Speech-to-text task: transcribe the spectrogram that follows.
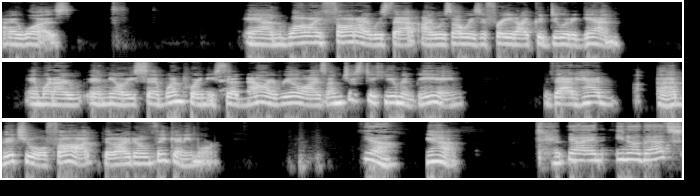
I was. And while I thought I was that, I was always afraid I could do it again. And when I, and you know, he said, one point, he said, now I realize I'm just a human being that had a habitual thought that I don't think anymore. Yeah. Yeah. Yeah. And, you know, that's,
